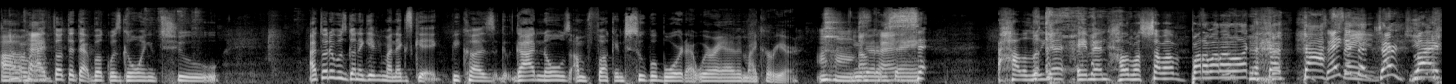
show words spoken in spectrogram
um, Okay. i thought that that book was going to i thought it was going to give me my next gig because god knows i'm fucking super bored at where i am in my career you know what i'm saying Se- Hallelujah, Amen. Hallelujah. Shabba, bada, bada, bada, da, da. Take it to church. Like,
